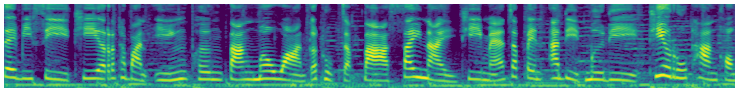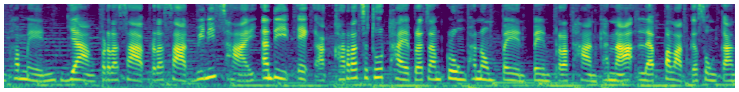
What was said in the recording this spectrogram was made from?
JBC ที่รัฐบาลอิงเพิ่งตั้งเมื่อวานก็ถูกจับตาไส้ในที่แม้จะเป็นอดีตมือดี ที่รู้ทางของเขมรอย่างประสาทประสาทวินิจฉัย อดีตเอกอัครราชทูตไทยประจำกรุงพนมเปญเป็นประธานคณะ และปลัดกระทรวงการ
